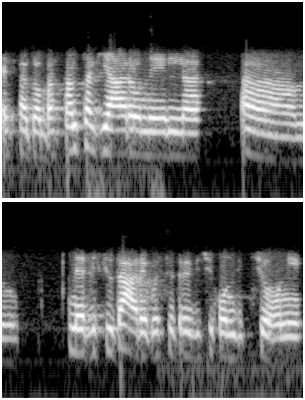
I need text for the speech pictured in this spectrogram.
è stato abbastanza chiaro nel, uh, nel rifiutare queste 13 condizioni.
